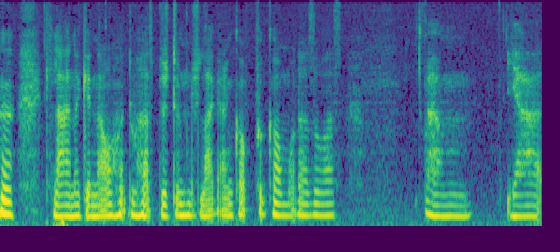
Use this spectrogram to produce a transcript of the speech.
klar, ne, genau, du hast bestimmt einen Schlag an den Kopf bekommen oder sowas. Ähm, ja,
